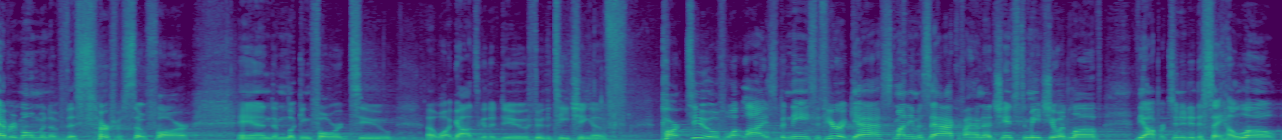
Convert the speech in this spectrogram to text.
every moment of this service so far, and I'm looking forward to uh, what God's going to do through the teaching of part two of what lies beneath. If you're a guest, my name is Zach. If I haven't had a chance to meet you, I'd love the opportunity to say hello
